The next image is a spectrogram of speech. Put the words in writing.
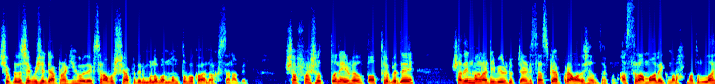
সুপ্রিয় দর্শক, বিষয়টি আপনারা কীভাবে দেখছেন? অবশ্যই আপনাদের মূল্যবান মন্তব্য করেন অক্স জানাবেন। সবসময় সত্য নির্ভর তথ্য পেতে স্বাধীন বাংলা টিভি ইউটিউব চ্যানেলটি সাবস্ক্রাইব করে আমাদের সাথে থাকুন। আসসালামু আলাইকুম রহমতুল্লাহ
